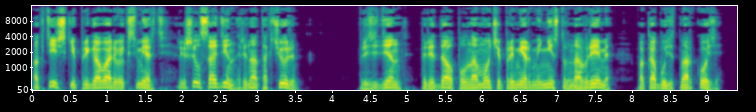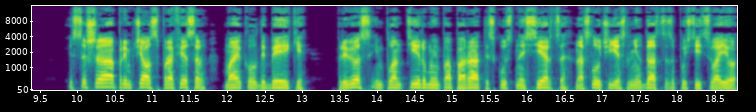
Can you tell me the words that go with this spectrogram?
Фактически приговаривая к смерти, решился один, Ренат Акчурин. Президент передал полномочия премьер-министру на время, пока будет в наркозе. Из США примчался профессор Майкл Дебейки, привез имплантируемый аппарат искусственное сердце на случай, если не удастся запустить свое.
